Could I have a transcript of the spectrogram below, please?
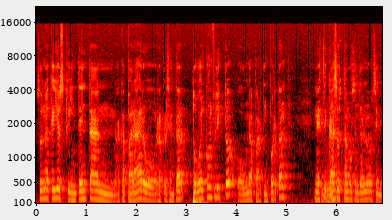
Son aquellos que intentan acaparar o representar todo el conflicto o una parte importante. En este caso estamos centrándonos en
